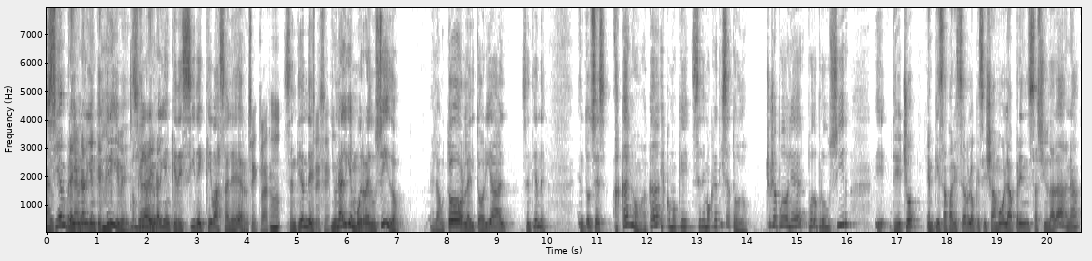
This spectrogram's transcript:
siempre hay un alguien que escribe, siempre Claro. hay un alguien que decide qué vas a leer. Sí, claro. ¿Se entiende? Sí, sí. Y un alguien muy reducido. El autor, la editorial, ¿se entiende? Entonces, acá no, acá es como que se democratiza todo. Yo ya puedo leer, puedo producir. eh, de hecho, empieza a aparecer lo que se llamó la prensa ciudadana,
